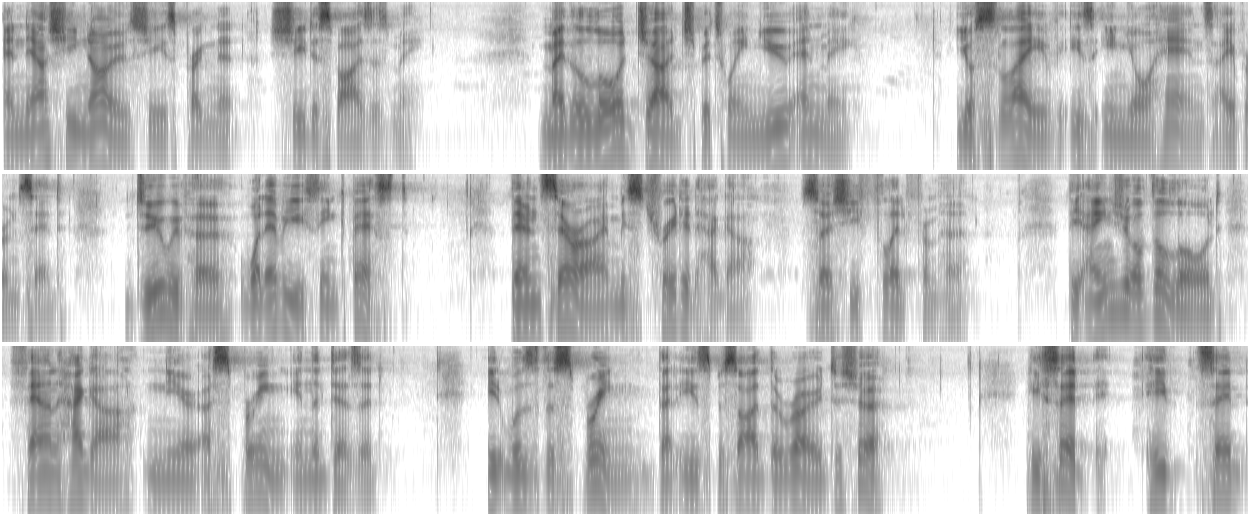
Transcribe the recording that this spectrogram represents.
and now she knows she is pregnant. She despises me. May the Lord judge between you and me. Your slave is in your hands, Abram said. Do with her whatever you think best. Then Sarai mistreated Hagar, so she fled from her. The angel of the Lord found Hagar near a spring in the desert. It was the spring that is beside the road to Shur. He said, he said,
